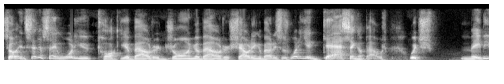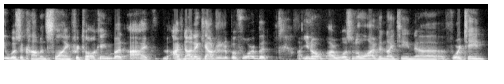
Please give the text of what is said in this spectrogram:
So instead of saying, What are you talking about or jawing about or shouting about? He says, What are you gassing about? Which maybe was a common slang for talking, but I, I've not encountered it before. But, you know, I wasn't alive in 1914.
